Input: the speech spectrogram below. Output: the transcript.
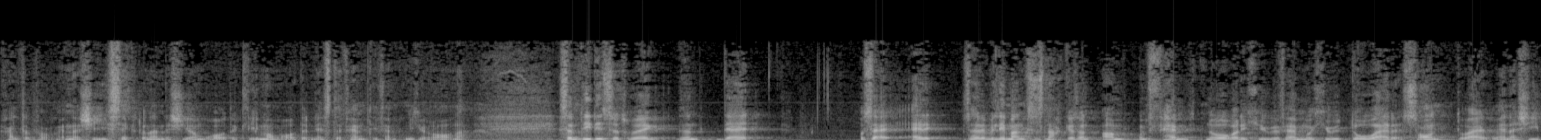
Kalt det for energisektoren, energiområdet, klimaområdet de neste 50-15-20 årene. Samtidig så tror jeg sånn, det, og så er, det, så er, det, veldig mange som snakker sånn om, 15 år eller 20-25, da er det sånn. Da er det, energi,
